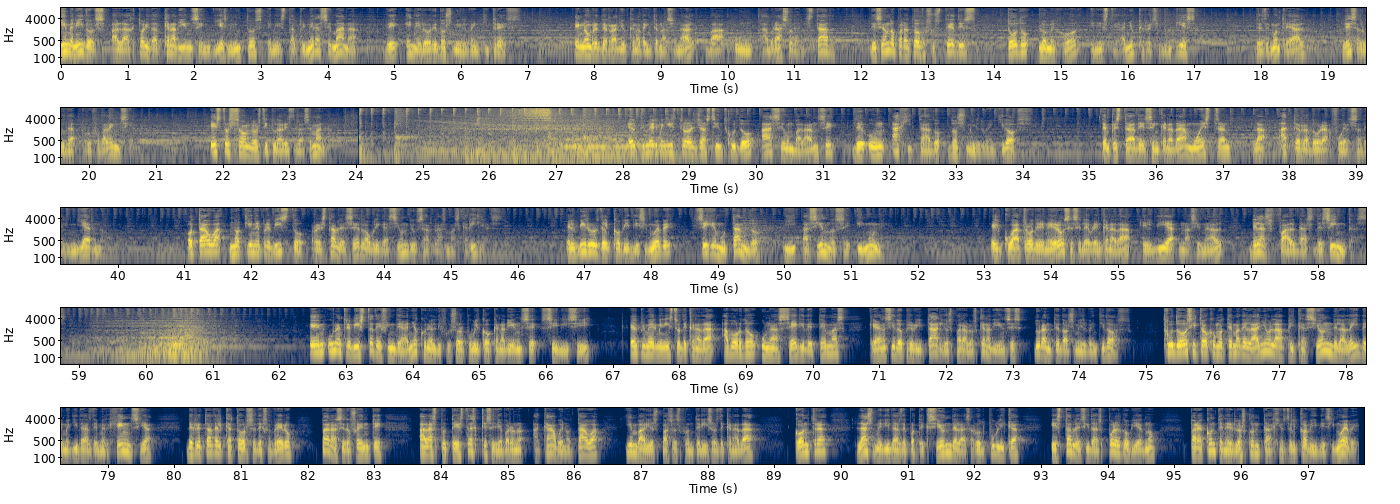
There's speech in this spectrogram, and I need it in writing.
Bienvenidos a la actualidad canadiense en 10 minutos en esta primera semana de enero de 2023. En nombre de Radio Canadá Internacional va un abrazo de amistad, deseando para todos ustedes todo lo mejor en este año que recién empieza. Desde Montreal les saluda Rufo Valencia. Estos son los titulares de la semana. El primer ministro Justin Trudeau hace un balance de un agitado 2022. Tempestades en Canadá muestran la aterradora fuerza del invierno. Ottawa no tiene previsto restablecer la obligación de usar las mascarillas. El virus del COVID-19 sigue mutando y haciéndose inmune. El 4 de enero se celebra en Canadá el Día Nacional de las faldas de cintas. En una entrevista de fin de año con el difusor público canadiense CBC, el primer ministro de Canadá abordó una serie de temas que han sido prioritarios para los canadienses durante 2022. Trudeau citó como tema del año la aplicación de la Ley de Medidas de Emergencia decretada el 14 de febrero para hacer frente a las protestas que se llevaron a cabo en Ottawa y en varios pasos fronterizos de Canadá contra las medidas de protección de la salud pública establecidas por el gobierno para contener los contagios del COVID-19.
